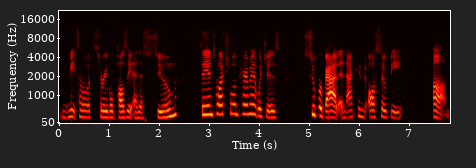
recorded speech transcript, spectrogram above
meet someone with cerebral palsy and assume the intellectual impairment, which is super bad, and that can also be. Um,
